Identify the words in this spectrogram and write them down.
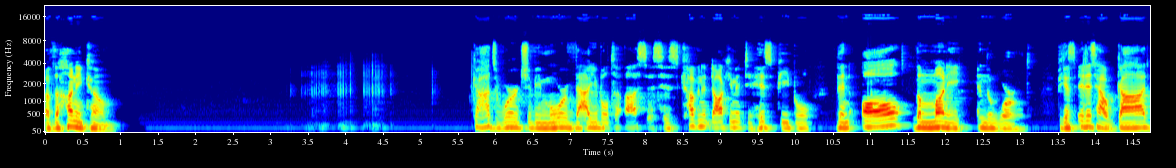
of the honeycomb. God's word should be more valuable to us as his covenant document to his people than all the money in the world because it is how God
